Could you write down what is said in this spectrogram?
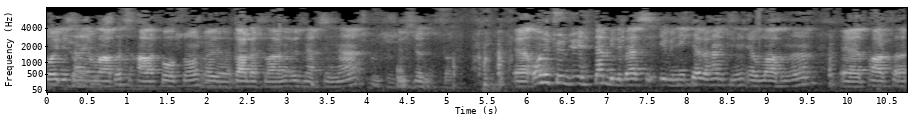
qoy desən evladı səxavətli olsun, öz, qardaşlarını öz nəfsindən üstün tutsun. E, 13-cü ehdən bilibəs İbnikə və həmçinin evladının e, part, e,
